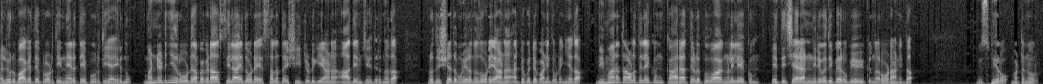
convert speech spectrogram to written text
കല്ലൂർ ഭാഗത്തെ പ്രവൃത്തി നേരത്തെ പൂർത്തിയായിരുന്നു. മണ്ണിടിഞ്ഞ് റോഡ് അപകടാവസ്ഥയിലായതോടെ സ്ഥലത്ത് ഷീറ്റിടുകയാണ് ആദ്യം ചെയ്തിരുന്നത്. പ്രതിഷേധമുയർന്നതോടെയാണ് അറ്റകുറ്റപ്പണി തുടങ്ങിയത്. വിമാനത്താവളത്തിലേക്കും കാര തെളുപ്പ് ഭാഗങ്ങളിലേക്കും എത്തിച്ചേരാൻ നിരവധി പേർ ഉപയോഗിക്കുന്ന റോഡാണിത്. News bureau Mattannur.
